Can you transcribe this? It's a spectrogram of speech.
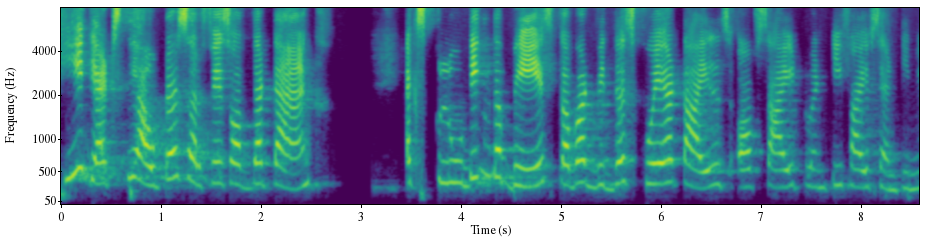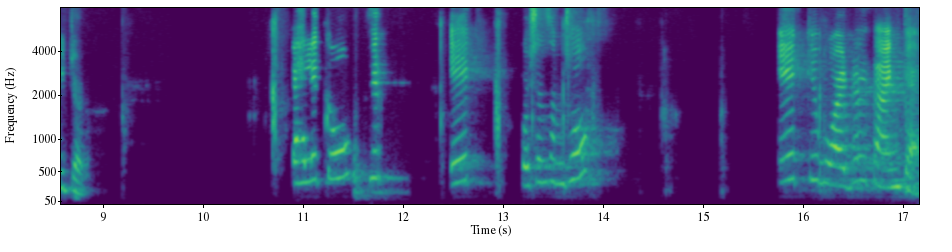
he gets the outer surface of the tank excluding the base covered with the square tiles of side 25 centimeter पहले तो फिर एक क्वेश्चन समझो एक क्यूबॉइडल टैंक है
